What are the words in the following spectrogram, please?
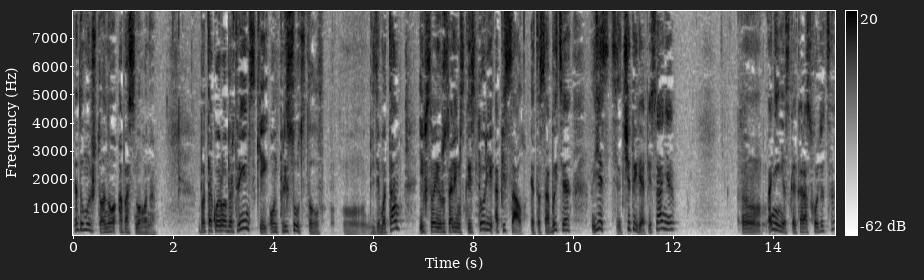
я думаю, что оно обосновано. Вот такой Роберт Римский, он присутствовал, видимо, там, и в своей Иерусалимской истории описал это событие. Есть четыре описания, э, они несколько расходятся,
